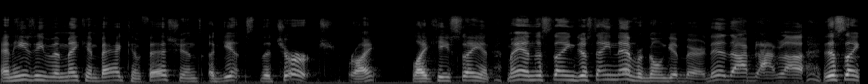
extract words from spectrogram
and he's even making bad confessions against the church, right? Like he's saying, man, this thing just ain't never going to get better. Blah, blah, blah. This thing,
